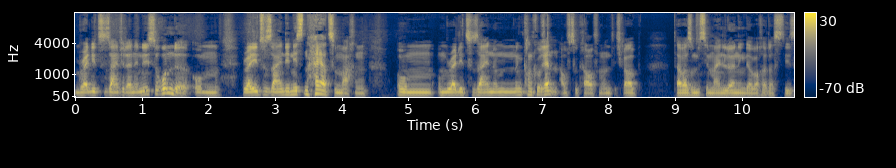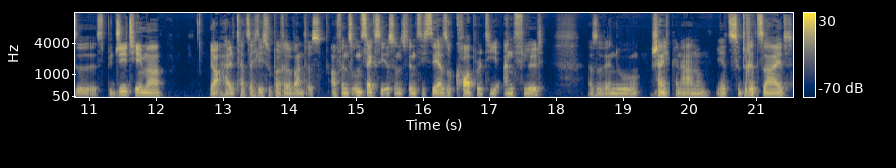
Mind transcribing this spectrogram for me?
ready zu sein für deine nächste Runde, um ready zu sein, den nächsten Hire zu machen, um, um ready zu sein, um einen Konkurrenten aufzukaufen. Und ich glaube, da war so ein bisschen mein Learning der Woche, dass dieses Budgetthema ja halt tatsächlich super relevant ist. Auch wenn es unsexy ist und wenn es sich sehr so corporate anfühlt. Also wenn du wahrscheinlich, keine Ahnung, jetzt zu dritt seid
